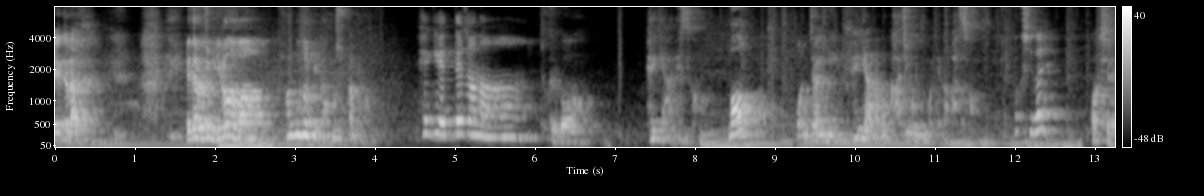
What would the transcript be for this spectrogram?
얘들아, 얘들아 좀 일어나봐. 황금 돌핀 갖고 싶다며. 폐기했대잖아. 그거 폐기 안 했어. 뭐? 원장이 폐기 안 하고 가지고 있는 걸 내가 봤어. 확실해? 확실해.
